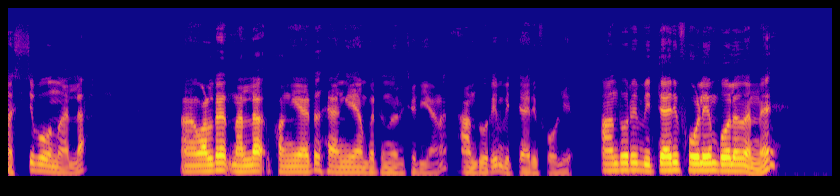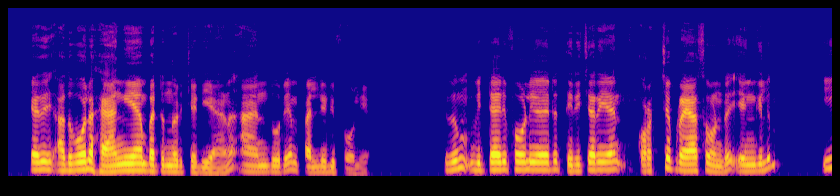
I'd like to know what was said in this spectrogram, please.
നശിച്ചു പോകുന്നതല്ല. വളരെ നല്ല ഭംഗിയായിട്ട് ഹാങ് ചെയ്യാൻ പറ്റുന്ന ഒരു ചെടിയാണ് ആന്തൂറിയും വിറ്റാരി ഫോളിയം ആന്തൂറിയം വിറ്റാരി ഫോളിയം പോലെ തന്നെ അതുപോലെ ഹാങ് ചെയ്യാൻ പറ്റുന്ന ഒരു ചെടിയാണ് ആന്തൂറിയം പല്ലിടി ഫോളിയം ഇതും വിറ്റാരി ഫോളിയമായിട്ട് തിരിച്ചറിയാൻ കുറച്ച് പ്രയാസമുണ്ട്. എങ്കിലും ഈ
